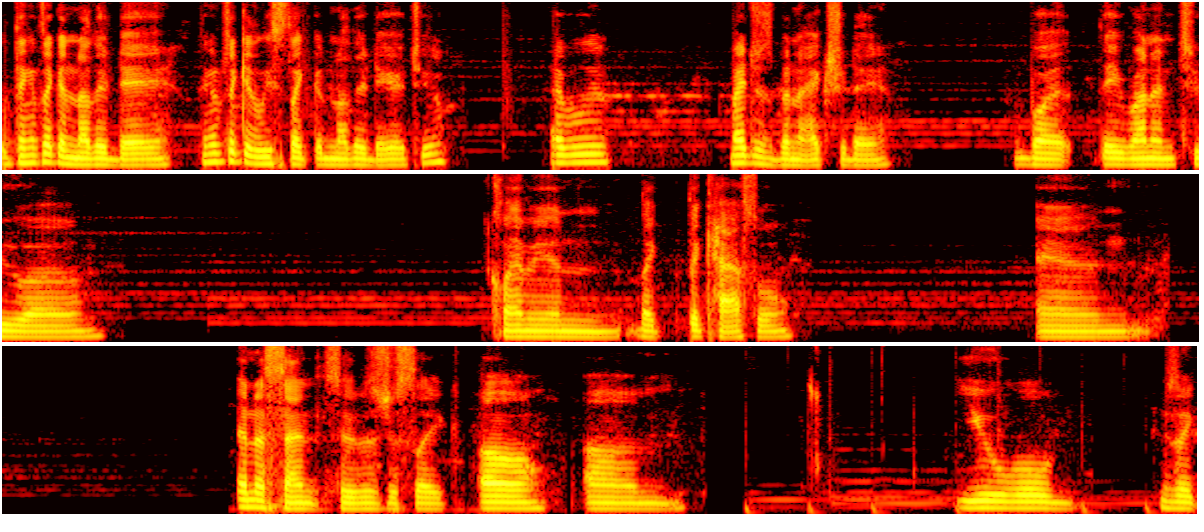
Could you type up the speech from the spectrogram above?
I think it's like another day. I think it's like at least like another day or two. I believe might just been an extra day, but they run into um, Clammy and like the castle, and in a sense, it was just like, oh, um, you will. It was like,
